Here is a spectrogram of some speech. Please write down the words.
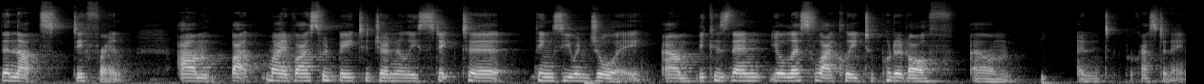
then that's different. Um, but my advice would be to generally stick to things you enjoy um, because then you're less likely to put it off um, and procrastinate.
